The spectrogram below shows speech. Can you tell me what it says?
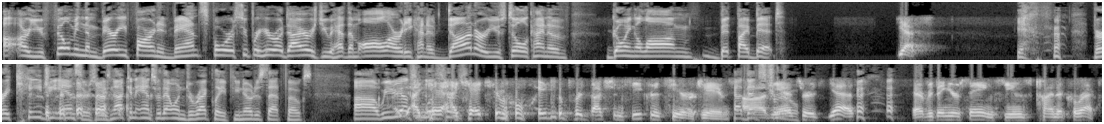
Uh, are you filming them very far in advance for Superhero Diaries? Do you have them all already kind of done, or are you still kind of going along bit by bit? Yes. Yeah, very cagey answer. So he's not going to answer that one directly. If you notice that, folks, uh, we do have I some can't, I can't give away the production secrets here, James. Yeah, that's uh, the answer is yes. Everything you're saying seems kind of correct.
